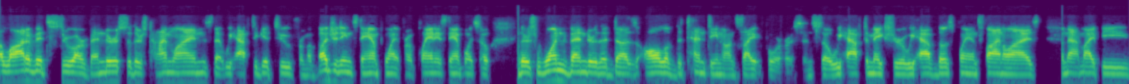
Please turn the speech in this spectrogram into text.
a lot of it's through our vendors. So there's timelines that we have to get to from a budgeting standpoint from a planning standpoint. So there's one vendor that does all of the tenting on site for us. And so we have to make sure we have those plans finalized. And that might be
